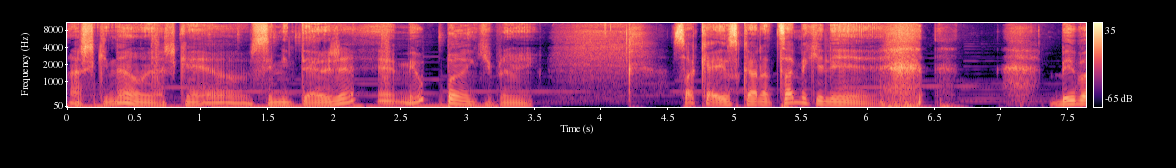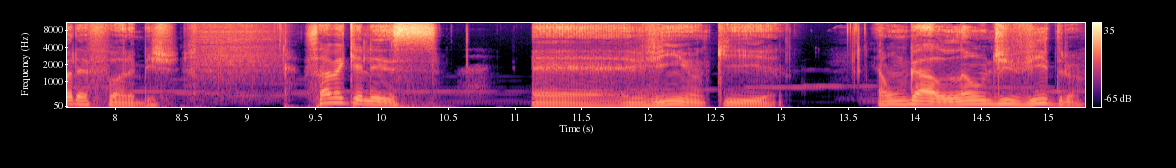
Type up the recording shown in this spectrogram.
Acho que não, acho que é, o cemitério já é meio punk pra mim. Só que aí os caras, sabe aquele. Bêbado é fora, bicho. Sabe aqueles. É, vinho que é um galão de vidro.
